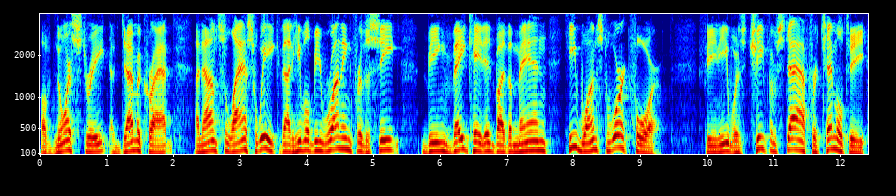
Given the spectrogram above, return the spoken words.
of North Street, a Democrat, announced last week that he will be running for the seat being vacated by the man he once worked for. Feeney was chief of staff for Timilty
